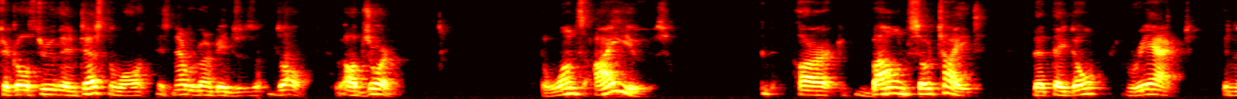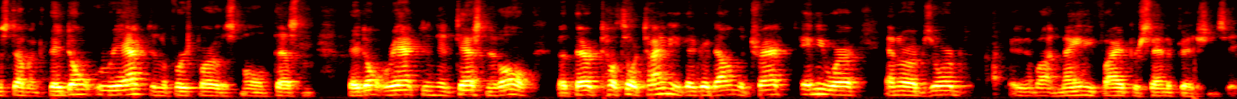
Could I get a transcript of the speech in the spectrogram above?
to go through the intestinal wall, it's never going to be dissolved, absorbed. The ones I use are bound so tight that they don't react in the stomach. They don't react in the first part of the small intestine. They don't react in the intestine at all, but they're t- so tiny they go down the tract anywhere and are absorbed in about 95% efficiency.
